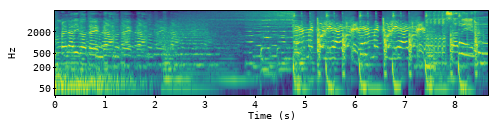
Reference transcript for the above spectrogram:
rompe la discoteca. Déjame chulearte, déjame chulearte. Vas a ver.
